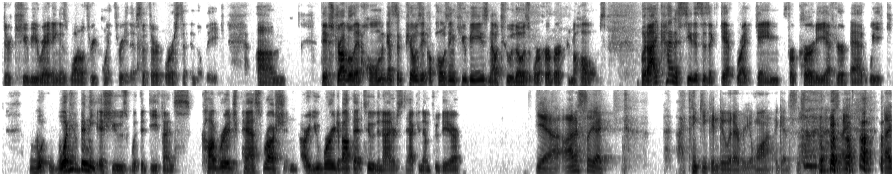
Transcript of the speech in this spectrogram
their QB rating is 103.3. That's the third worst in the league. Um, they've struggled at home against opposing, opposing QBs. Now, two of those were Herbert and Mahomes. But I kind of see this as a get right game for Purdy after a bad week. What what have been the issues with the defense? Coverage pass rush and are you worried about that too the niners attacking them through the air? Yeah honestly i i think you can do whatever you want against this defense. I, I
